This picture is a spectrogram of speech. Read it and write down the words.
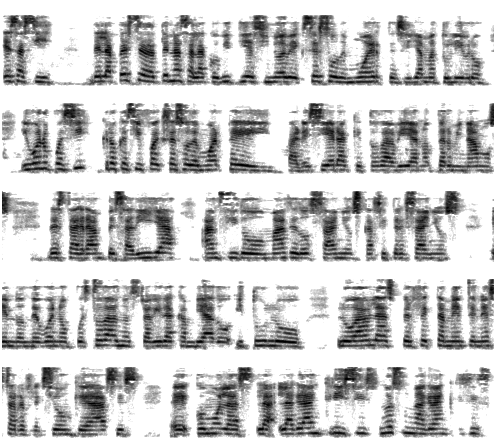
Es así, de la peste de Atenas a la COVID-19, exceso de muerte se llama tu libro. Y bueno, pues sí, creo que sí fue exceso de muerte y pareciera que todavía no terminamos de esta gran pesadilla. Han sido más de dos años, casi tres años, en donde, bueno, pues toda nuestra vida ha cambiado y tú lo, lo hablas perfectamente en esta reflexión que haces, eh, como las, la, la gran crisis, no es una gran crisis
